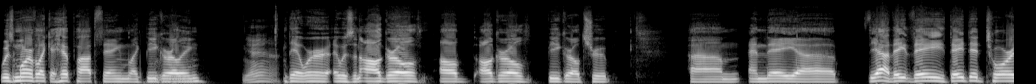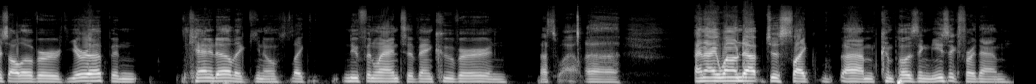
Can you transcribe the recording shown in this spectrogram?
was more of like a hip hop thing, like b girling. Yeah. They were it was an all girl all all girl b girl troupe, um, and they uh, yeah they they they did tours all over Europe and Canada, like you know like Newfoundland to Vancouver and That's wild. uh, and I wound up just like um, composing music for them,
